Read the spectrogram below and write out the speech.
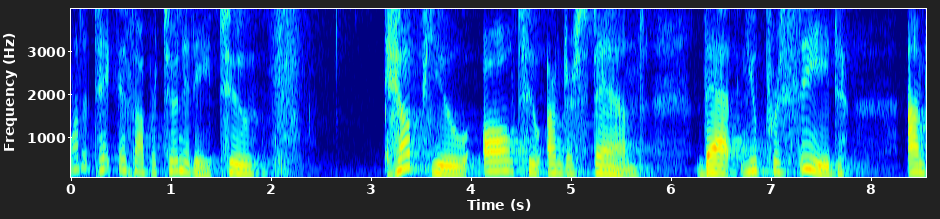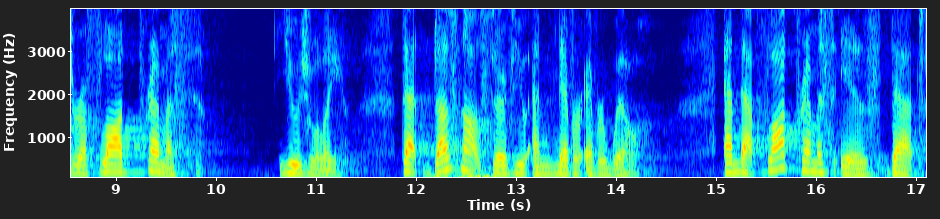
want to take this opportunity to help you all to understand that you proceed under a flawed premise usually that does not serve you and never ever will. And that flawed premise is that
